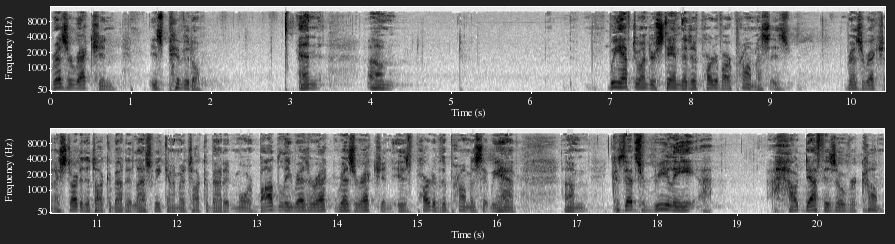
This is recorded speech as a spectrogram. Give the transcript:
resurrection is pivotal. And um, we have to understand that as part of our promise is resurrection. I started to talk about it last week, and I'm going to talk about it more. Bodily resurrect, resurrection is part of the promise that we have, because um, that's really how death is overcome.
